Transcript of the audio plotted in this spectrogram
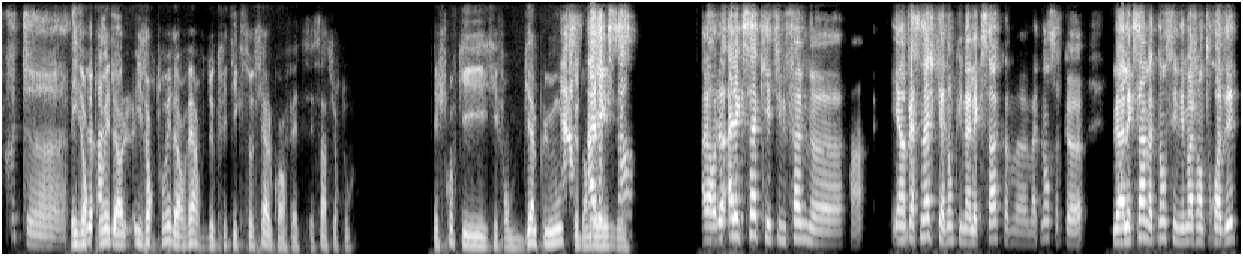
Écoute, euh, ils ont le retrouvé leur, ils ont retrouvé leur verve de critique sociale, quoi, en fait. C'est ça, surtout. Et je trouve qu'ils font bien plus mouche que dans les- Alexa. Alors le Alexa qui est une femme, euh, enfin, il y a un personnage qui a donc une Alexa comme euh, maintenant, sauf que le Alexa maintenant c'est une image en 3D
